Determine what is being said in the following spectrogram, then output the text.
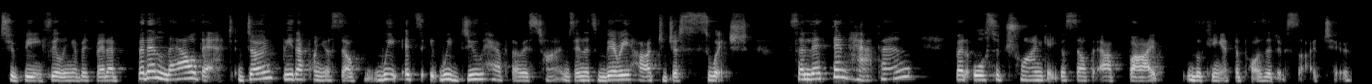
to being feeling a bit better but allow that don't beat up on yourself we it's we do have those times and it's very hard to just switch so let them happen but also try and get yourself out by looking at the positive side too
